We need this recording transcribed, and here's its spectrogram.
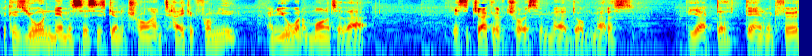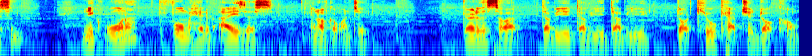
because your nemesis is going to try and take it from you, and you'll want to monitor that. It's a jacket of choice for Mad Dog Mattis, the actor Dan MacPherson, Nick Warner, the former head of ASIS, and I've got one too. Go to the site www.killcapture.com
